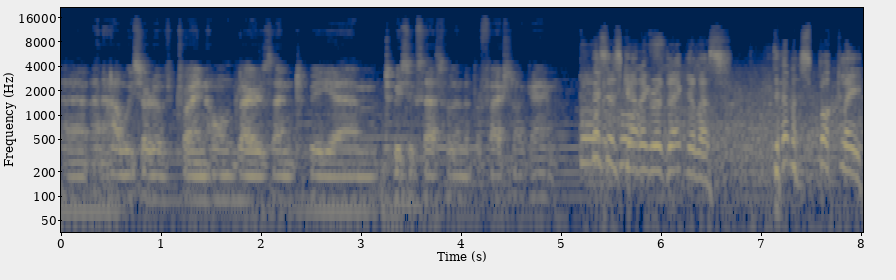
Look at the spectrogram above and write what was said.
uh, and how we sort of try and hone players then to be um, to be successful in the professional game. This is getting ridiculous. Denis Buckley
